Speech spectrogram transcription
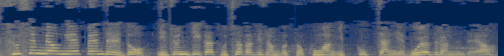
수십 명의 팬들도 이준기가 도착하기 전부터 공항 입국장에 모여들었는데요.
